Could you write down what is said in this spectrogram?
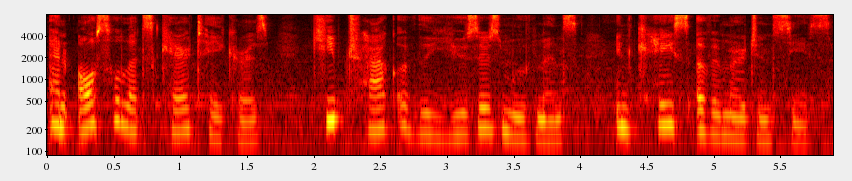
and also lets caretakers keep track of the user's movements in case of emergencies.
